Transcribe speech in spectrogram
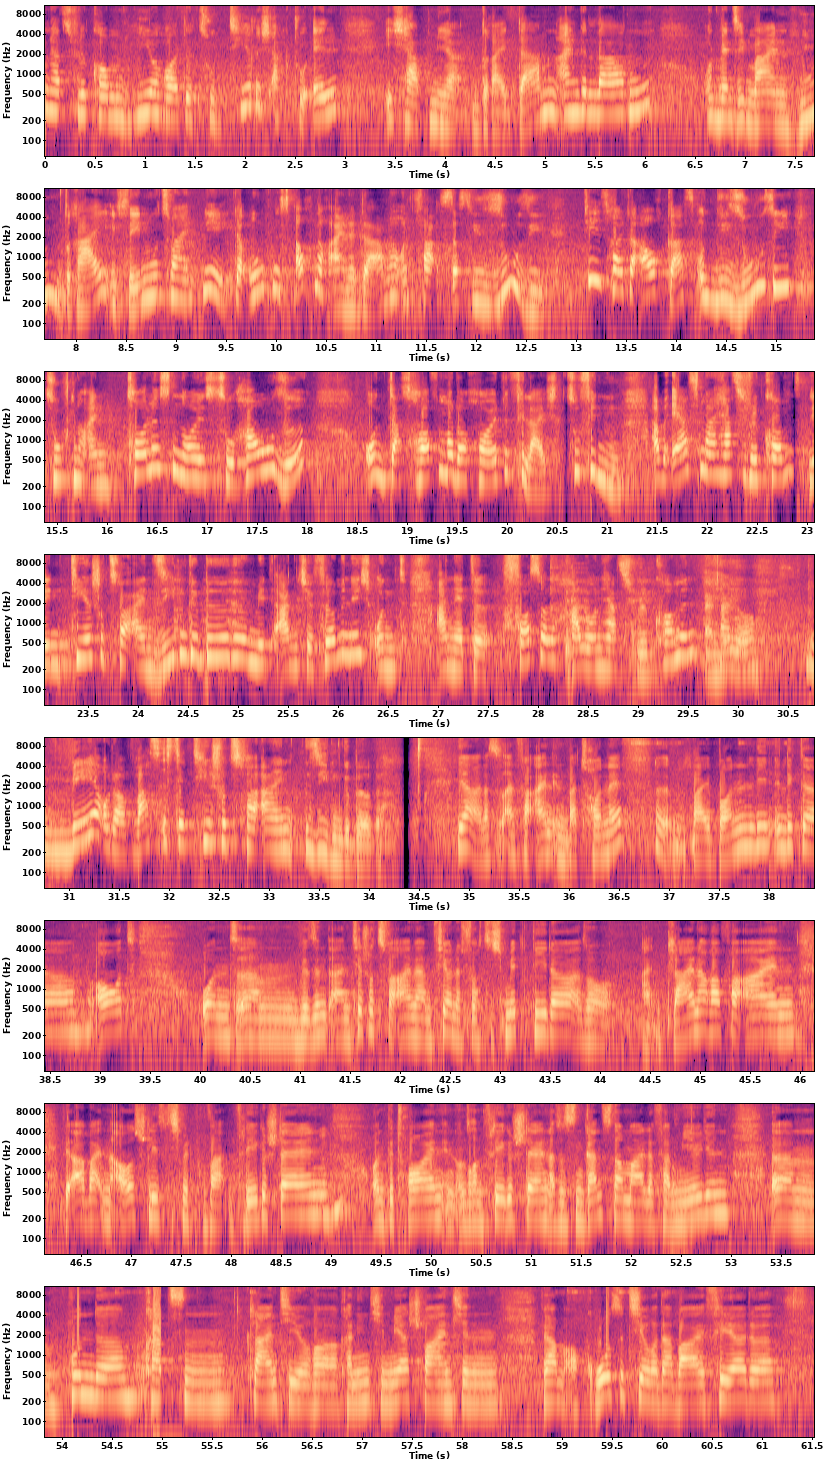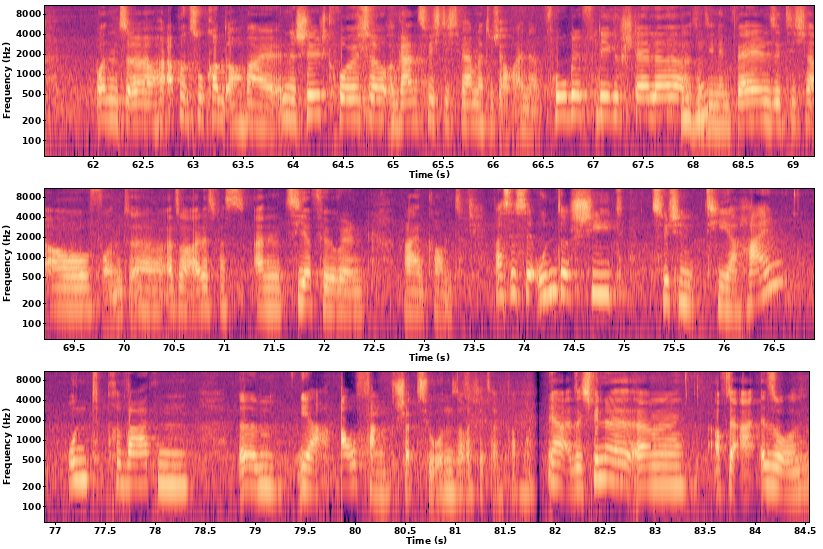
und herzlich willkommen hier heute zu Tierisch Aktuell. Ich habe mir drei Damen eingeladen. Und wenn Sie meinen, hm, drei, ich sehe nur zwei, nee, da unten ist auch noch eine Dame. Und zwar ist das die Susi. Die ist heute auch Gast. Und die Susi sucht noch ein tolles neues Zuhause und das hoffen wir doch heute vielleicht zu finden. Aber erstmal herzlich willkommen den Tierschutzverein Siebengebirge mit Antje Firmenich und Annette Vossel. Hallo und herzlich willkommen. Hallo. Wer oder was ist der Tierschutzverein Siebengebirge? Ja, das ist ein Verein in Bad Honnef. Bei Bonn liegt der Ort. Und ähm, wir sind ein Tierschutzverein, wir haben 440 Mitglieder, also ein kleinerer Verein. Wir arbeiten ausschließlich mit privaten Pflegestellen mhm. und betreuen in unseren Pflegestellen, also es sind ganz normale Familien, ähm, Hunde, Katzen, Kleintiere, Kaninchen, Meerschweinchen. Wir haben auch große Tiere dabei, Pferde. Und äh, ab und zu kommt auch mal eine Schildkröte und ganz wichtig, wir haben natürlich auch eine Vogelpflegestelle, also mhm. die nimmt Wellensittiche auf und äh, also alles, was an Ziervögeln reinkommt. Was ist der Unterschied zwischen Tierheim und privaten ähm, ja, Auffangstationen, sage ich jetzt einfach mal? Ja, also ich finde, ähm, auf der, also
